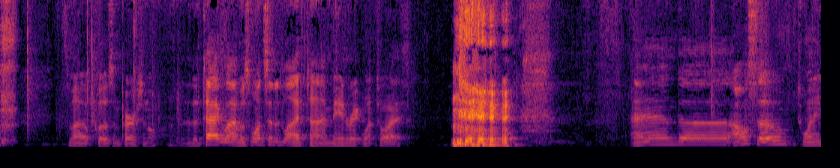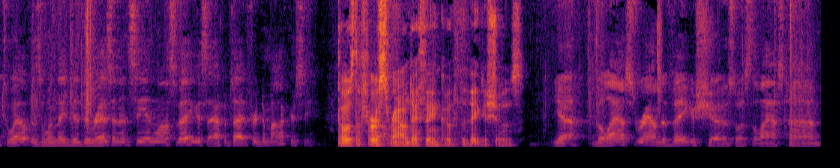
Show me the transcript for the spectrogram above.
It's my up close and personal. The tagline was "Once in a lifetime." Me and Rick went twice. And uh, also, 2012 is when they did the residency in Las Vegas, Appetite for Democracy. That was the first round, I think, of the Vegas shows. Yeah, the last round of Vegas shows was the last time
